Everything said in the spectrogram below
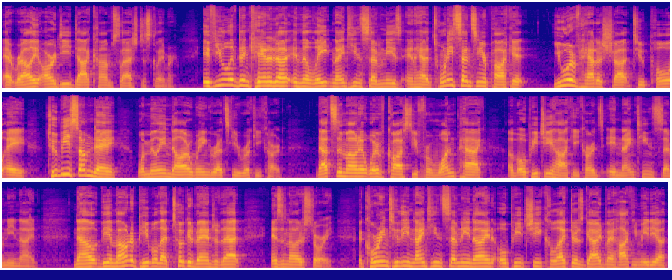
at rallyrd.com/disclaimer. If you lived in Canada in the late 1970s and had 20 cents in your pocket, you would have had a shot to pull a to be someday $1 million Wayne Gretzky rookie card. That's the amount it would have cost you for one pack of OPC hockey cards in 1979. Now, the amount of people that took advantage of that is another story. According to the 1979 OPC Collector's Guide by Hockey Media,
